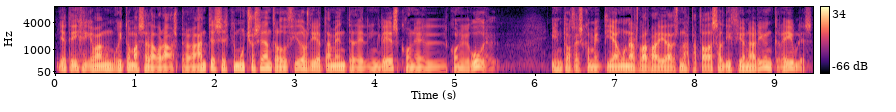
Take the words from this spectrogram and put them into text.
ya te dije que van un poquito más elaborados, pero antes es que muchos eran traducidos directamente del inglés con el, con el Google. Y entonces cometían unas barbaridades, unas patadas al diccionario increíbles.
